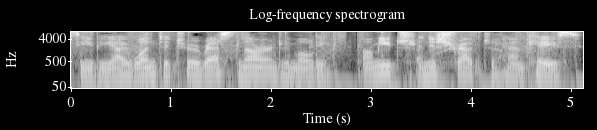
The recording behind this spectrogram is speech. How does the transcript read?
CBI wanted to arrest Narendra Modi, Amit Shah in Ishrat Jahan case,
